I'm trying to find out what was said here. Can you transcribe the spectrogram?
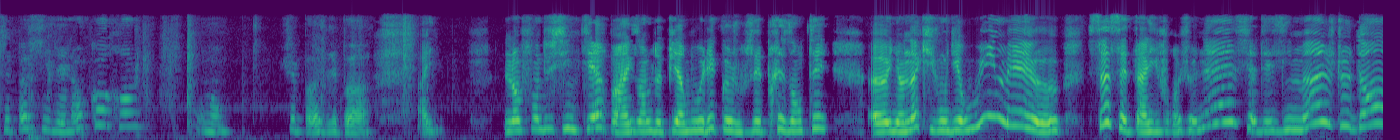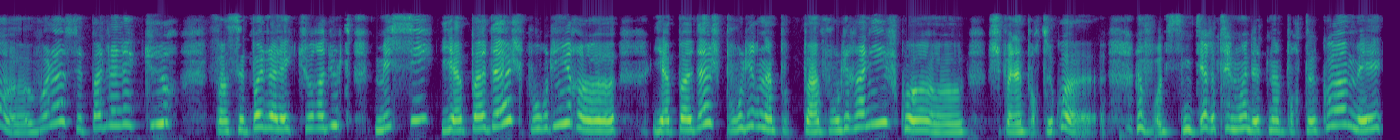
sais pas s'il est là encore. Hein non. Je sais pas, je l'ai pas. L'enfant du cimetière, par exemple, de Pierre Brûlé, que je vous ai présenté. Il euh, y en a qui vont dire oui, mais euh, ça c'est un livre jeunesse, il y a des images dedans, euh, voilà, c'est pas de la lecture. Enfin, c'est pas de la lecture adulte. Mais si, il n'y a pas d'âge pour lire, il n'y a pas d'âge pour lire pas pour lire un livre, quoi. je sais pas n'importe quoi. L'enfant du cimetière est tellement d'être n'importe quoi, mais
